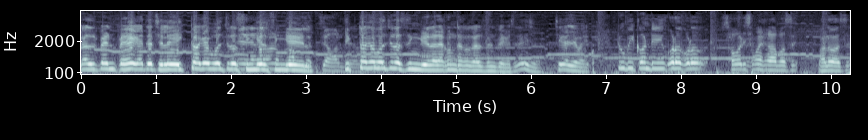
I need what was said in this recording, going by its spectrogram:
গার্লফ্রেন্ড পেয়ে গেছে ছেলে একটু আগে বলছিল সিঙ্গেল সিঙ্গেল একটু আগে বলছিল সিঙ্গেল আর এখন দেখো গার্লফ্রেন্ড পেয়ে গেছে দেখেছ? ঠিক আছে ভাই। টু বি কন্টিনিউ করো করো। সবারই সময় খারাপ আছে ভালো আছে।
